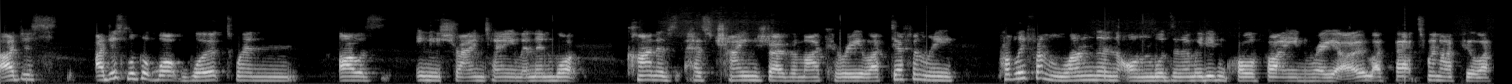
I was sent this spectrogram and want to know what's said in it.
I just I just look at what worked when I was in the Australian team, and then what kind of has changed over my career. Like definitely, probably from London onwards, and then we didn't qualify in Rio. Like that's when I feel like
